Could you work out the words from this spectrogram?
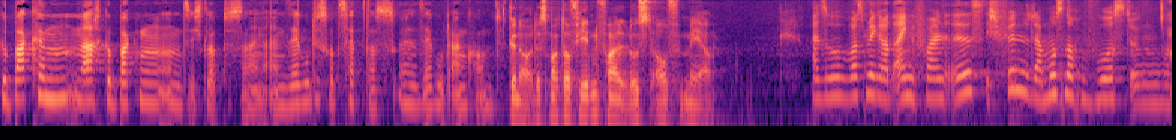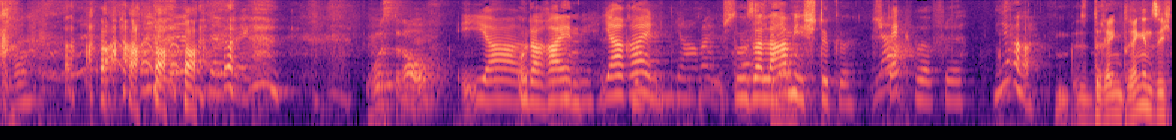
gebacken, nachgebacken und ich glaube, das ist ein, ein sehr gutes Rezept, das äh, sehr gut ankommt. Genau, das macht auf jeden Fall Lust auf mehr. Also, was mir gerade eingefallen ist, ich finde, da muss noch Wurst irgendwo drauf. Wurst drauf? Ja. Oder rein, Ja, rein. Ja, rein. so Salami-Stücke. Speckwürfel. Ja, Dräng, drängen sich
